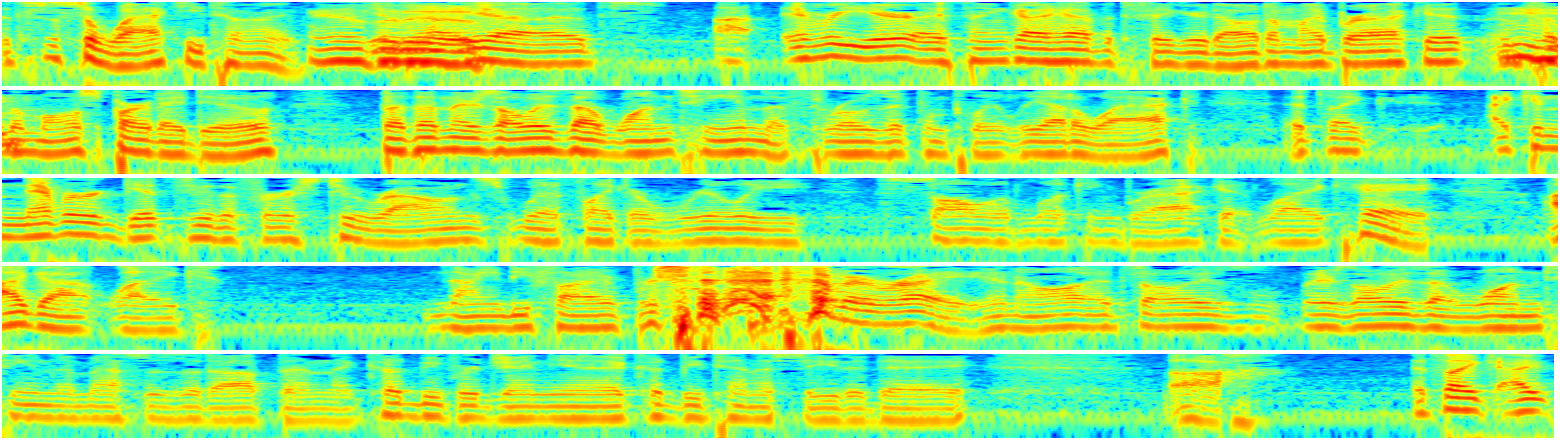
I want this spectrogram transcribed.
it's just a wacky time. Yes, it know? is. Yeah, it's uh, every year. I think I have it figured out on my bracket, and Mm-hmm. for the most part, I do. But then there's always that one team that throws it completely out of whack. It's like I can never get through the first two rounds with like a really solid looking bracket. Like, hey, I got like. 95% of it right, you know. It's always there's always that one team that messes it up and it could be Virginia, it could be Tennessee today. Ugh. It's like I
